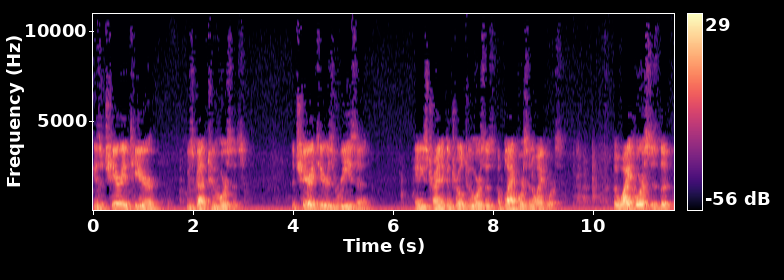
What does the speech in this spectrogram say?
is a charioteer who's got two horses. The charioteer is reason, and he's trying to control two horses, a black horse and a white horse. The white horse is the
